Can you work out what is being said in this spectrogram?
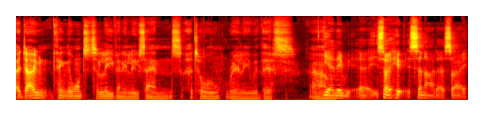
I, don't think they wanted to leave any loose ends at all, really, with this. Um, yeah, they uh, sorry Sanada. Sorry,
